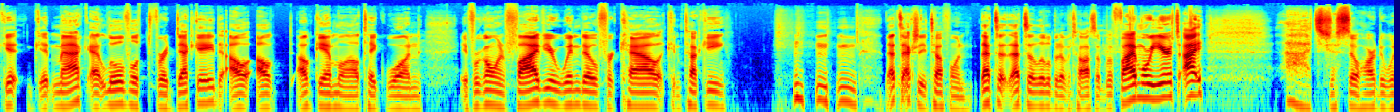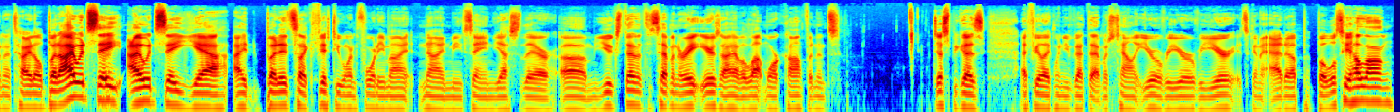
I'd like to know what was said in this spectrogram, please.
get get Mack at Louisville for a decade. I'll I'll I'll gamble. I'll take one. If we're going five year window for Cal at Kentucky, that's actually a tough one. That's a, that's a little bit of a toss up. But five more years, I ah, it's just so hard to win a title. But I would say I would say yeah. I but it's like 51-49 me saying yes there. Um, you extend it to seven or eight years, I have a lot more confidence just because I feel like when you've got that much talent year over year over year, it's going to add up. But we'll see how long,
